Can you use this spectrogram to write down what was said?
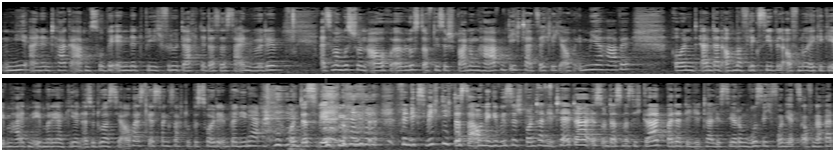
nie einen Tagabend so beendet, wie ich früh dachte, dass er sein würde. Also man muss schon auch äh, Lust auf diese Spannung haben, die ich tatsächlich auch in mir habe und äh, dann auch mal flexibel auf neue Gegebenheiten eben reagieren. Also du hast ja auch erst gestern gesagt, du bist heute in Berlin ja. und deswegen finde ich es wichtig, dass da auch eine gewisse Spontanität da ist und dass man sich gerade bei der Digitalisierung, wo sich von jetzt auf nachher,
